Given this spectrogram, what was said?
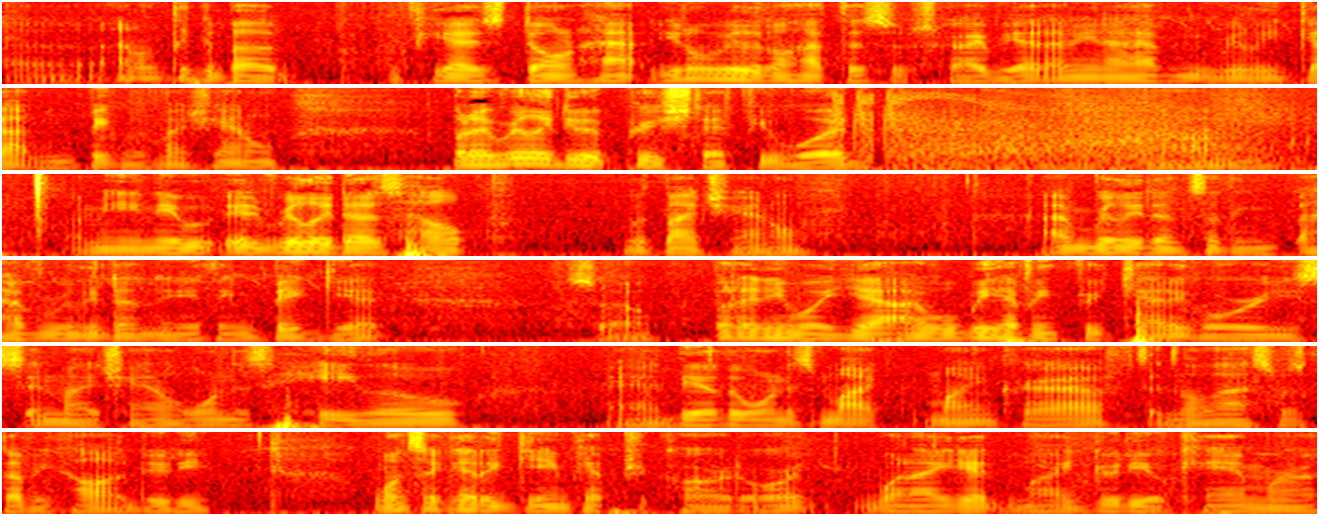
uh, I don't think about if you guys don't have, you don't really don't have to subscribe yet. I mean, I haven't really gotten big with my channel. But I really do appreciate if you would. Um, I mean, it, it really does help with my channel. I haven't really done something. I haven't really done anything big yet. So, but anyway, yeah, I will be having three categories in my channel. One is Halo, and the other one is my Minecraft, and the last one's gonna be Call of Duty. Once I get a game capture card, or when I get my video camera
